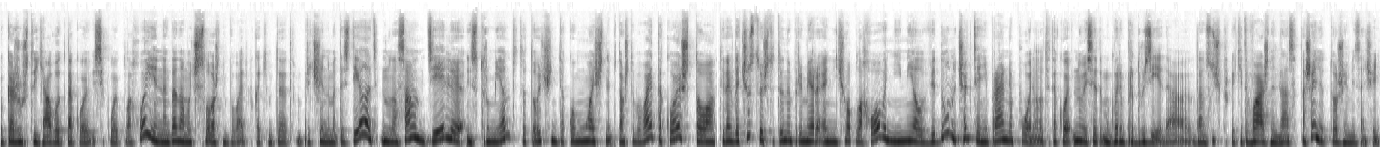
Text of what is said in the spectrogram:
покажу, что я вот такой секой плохой. И иногда нам очень сложно бывает по каким-то причинам это сделать. Но на самом деле инструмент этот очень такой мощный, потому что бывает такое, что ты иногда чувствуешь, что ты, например, ничего плохого не имел в виду, но человек тебя неправильно понял. И ты такой, ну, если мы говорим про друзей, да, в данном случае про какие-то важные для нас отношения, это тоже имеет значение.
